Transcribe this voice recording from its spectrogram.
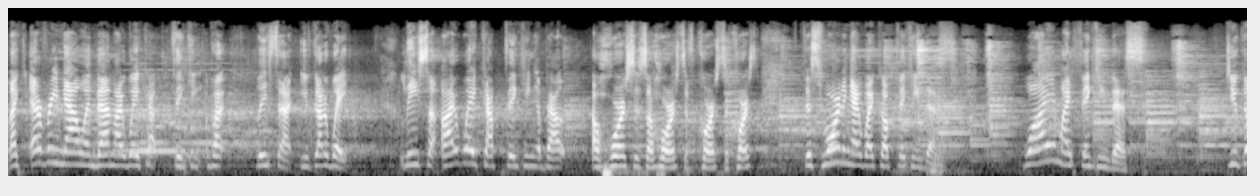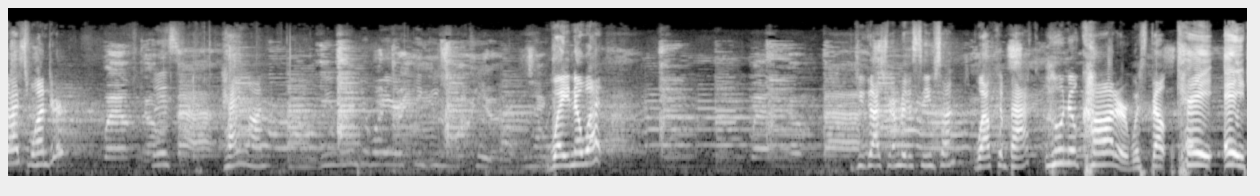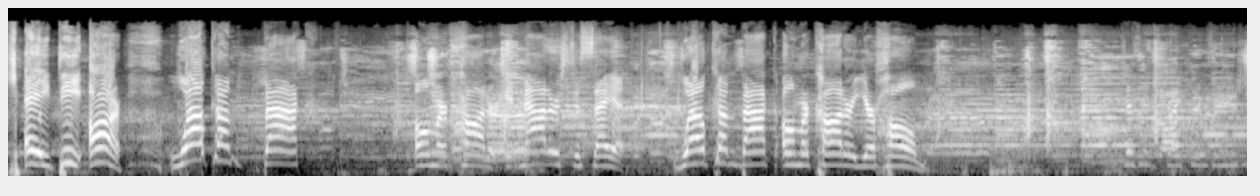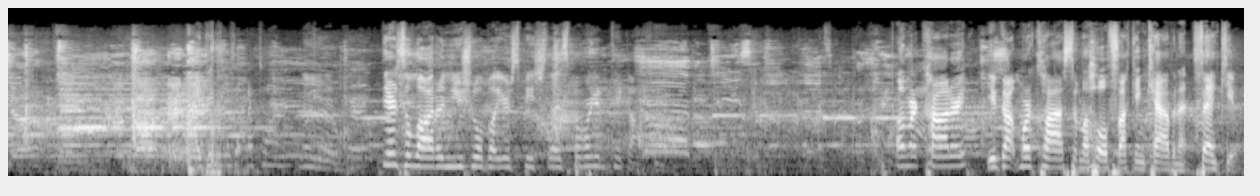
Like every now and then I wake up thinking about, Lisa, you've got to wait. Lisa, I wake up thinking about a horse is a horse, of course, of course. This morning I wake up thinking this. Why am I thinking this? Do you guys wonder? Liz, Hang on. Uh, we wonder why you're thinking that too, but you know Wait, you know what? Do you guys remember the theme song? Welcome back. Who knew Cotter was spelled K H A D R? Welcome back, Omar Khadr. It matters to say it. Welcome back, Omar Khadr. You're home. Does it strike you as unusual? I didn't use up my time. No, you didn't. There's a lot unusual about your speech, Liz, but we're going to take off. Omar Khadr, you got more class than the whole fucking cabinet. Thank you.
